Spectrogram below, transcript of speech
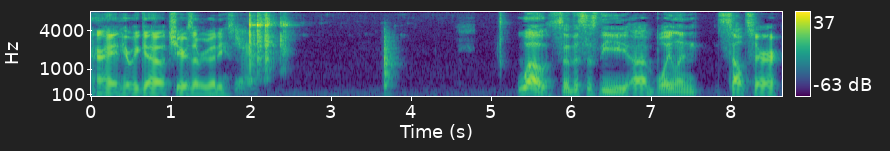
All right, here we go. Cheers, everybody. Cheers. Whoa! So this is the uh, Boylan seltzer,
